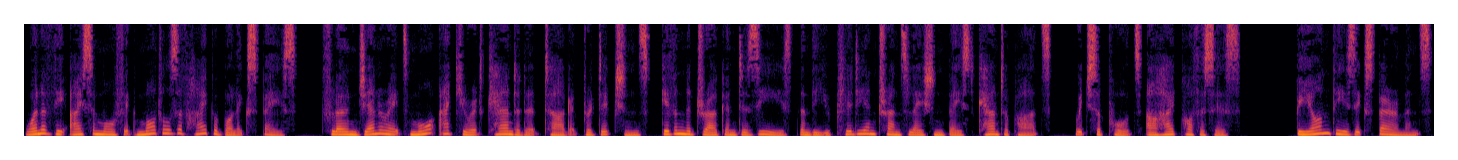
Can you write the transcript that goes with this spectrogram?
one of the isomorphic models of hyperbolic space, FLONE generates more accurate candidate target predictions given the drug and disease than the Euclidean translation based counterparts, which supports our hypothesis. Beyond these experiments,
